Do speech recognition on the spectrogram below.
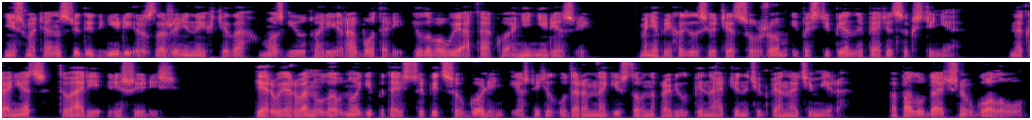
Несмотря на следы гнили и разложения на их телах, мозги у тварей работали, и лобовую атаку они не лезли. Мне приходилось вертеться ужом и постепенно пятиться к стене. Наконец, твари решились. Первая рванула в ноги, пытаясь цепиться в голень, и встретил ударом ноги, словно пробил пенальти на чемпионате мира. Попал удачно в голову.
